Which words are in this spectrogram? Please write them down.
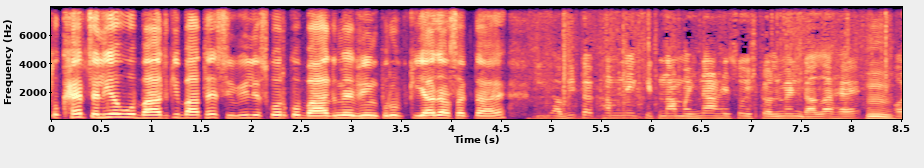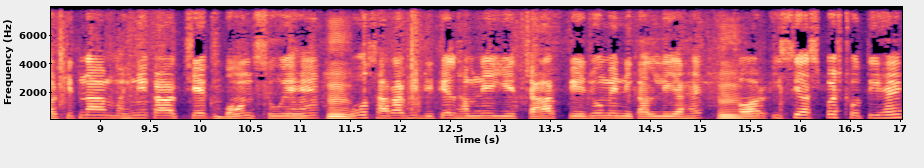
तो खैर चलिए वो बाद की बात है सिविल स्कोर को बाद में भी इम्प्रूव किया जा सकता है अभी तक हमने कितना महीना है सो इंस्टॉलमेंट डाला है हम्म। और कितना महीने का चेक बाउंस हुए हैं हम्म। वो सारा भी डिटेल हमने ये चार पेजों में निकाल लिया है हम्म। और इससे स्पष्ट होती है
